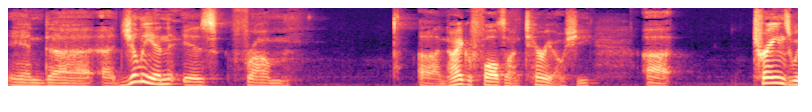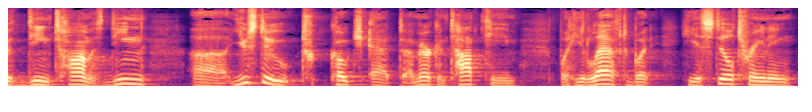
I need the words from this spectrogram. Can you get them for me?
And uh, uh, Jillian is from uh, Niagara Falls, Ontario. She uh, trains with Dean Thomas. Dean uh, used to coach at American Top Team, but he left, but he is still training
